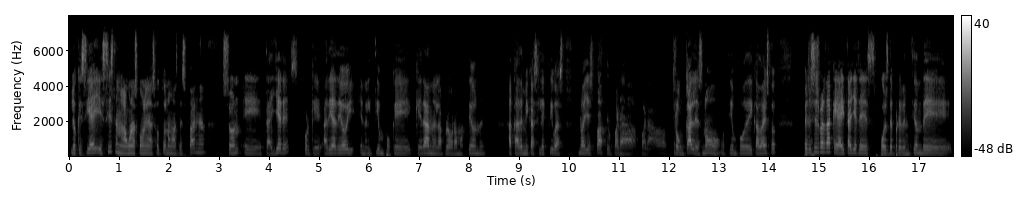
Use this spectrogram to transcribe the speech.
lo que sí hay, existen en algunas comunidades autónomas de España son eh, talleres, porque a día de hoy, en el tiempo que, que dan en la programación académicas selectivas no hay espacio para, para troncales, ¿no? O tiempo dedicado a esto. Pero sí es verdad que hay talleres pues de prevención de,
